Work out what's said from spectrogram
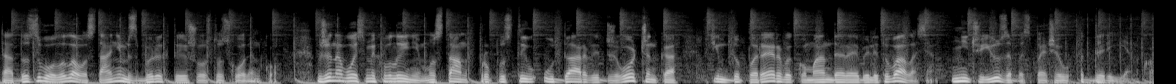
та дозволила останнім зберегти шосту сходинку. Вже на восьмій хвилині Мустанг пропустив удар від Животченка, втім до перерви команда реабілітувалася. Нічию забезпечив Дерієнко.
